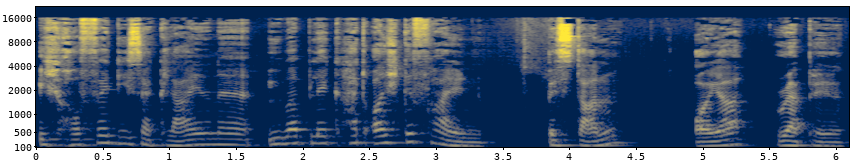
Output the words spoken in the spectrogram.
Ich hoffe, dieser kleine Überblick hat euch gefallen. Bis dann, euer Rappel.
